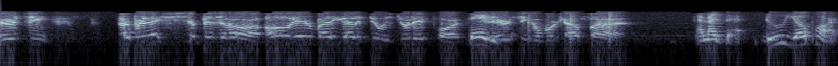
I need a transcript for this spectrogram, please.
Everything. A relationship isn't hard. All everybody got to do is do their part, There and everything will work out fine. I like that. Do your part.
